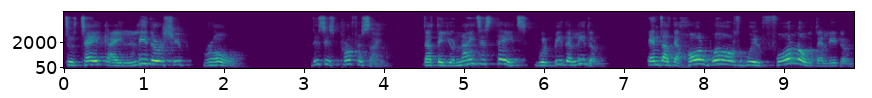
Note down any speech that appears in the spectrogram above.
to take a leadership role. This is prophesied that the United States will be the leader and that the whole world will follow the leader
